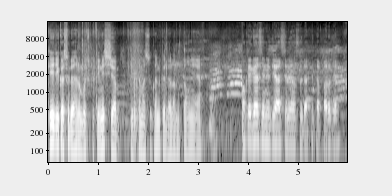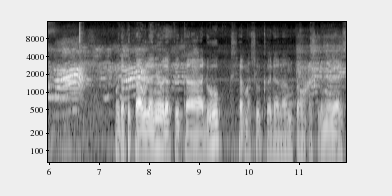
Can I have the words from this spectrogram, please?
Oke, jika sudah lembut seperti ini, siap kita masukkan ke dalam tongnya ya. Oke guys, ini dia hasil yang sudah kita parut ya udah kita ulangnya udah kita aduk siap masuk ke dalam tong es krimnya guys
